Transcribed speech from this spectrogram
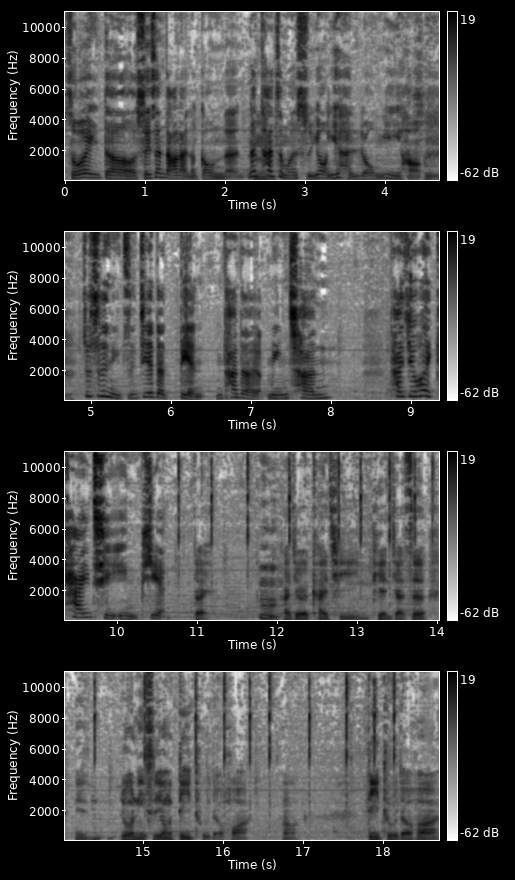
所谓的随身导览的功能。那它怎么使用也很容易哈，是就是你直接的点它的名称，它就会开启影片。对，嗯，它就会开启影片。假设你如果你是用地图的话，哦，地图的话，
